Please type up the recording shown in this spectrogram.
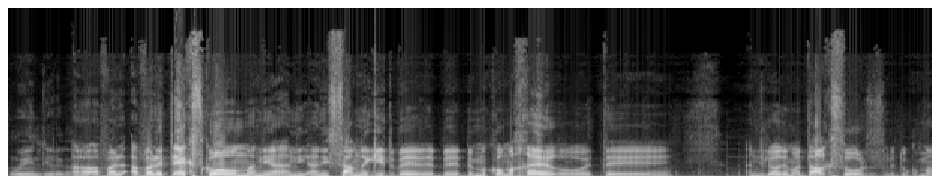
הוא אינדי לגמרי. אבל, אבל את XCOM אני, אני, אני שם נגיד ב, ב, במקום אחר, או את... אה, אני לא יודע מה, Dark Souls לדוגמה.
